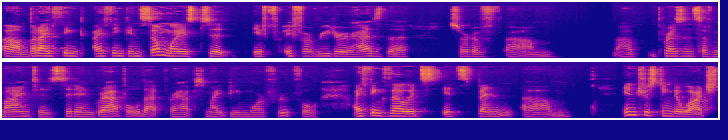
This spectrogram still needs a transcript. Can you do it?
Um, but i think i think in some ways to if if a reader has the sort of um, uh, presence of mind to sit and grapple that perhaps might be more fruitful. I think though it's it's been um, interesting to watch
